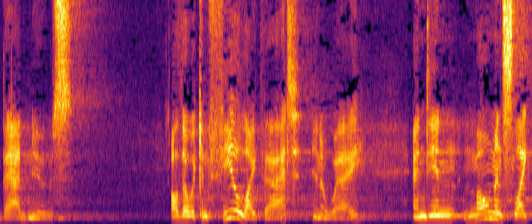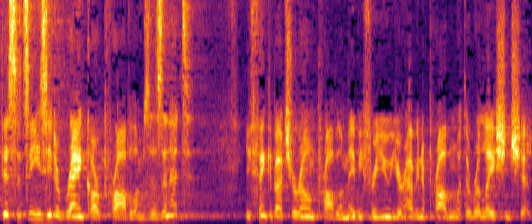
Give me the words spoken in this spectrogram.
Bad news. Although it can feel like that in a way, and in moments like this, it's easy to rank our problems, isn't it? You think about your own problem. Maybe for you, you're having a problem with a relationship.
